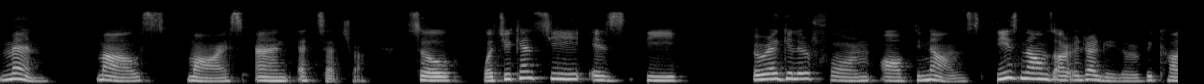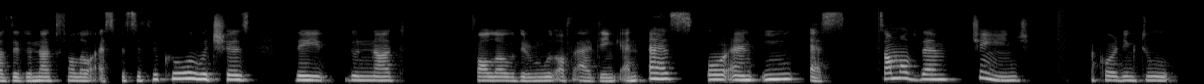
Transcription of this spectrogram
men, mouse, mice, and etc. So what you can see is the irregular form of the nouns. These nouns are irregular because they do not follow a specific rule, which is they do not follow the rule of adding an S or an ES. Some of them change according to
